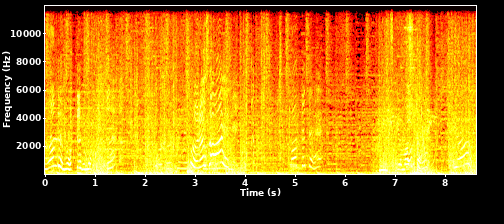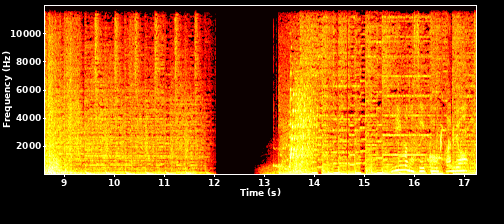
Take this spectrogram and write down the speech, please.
なんで持ってるのかってうるさい待ってて見つけましたいや任務の遂行完了。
